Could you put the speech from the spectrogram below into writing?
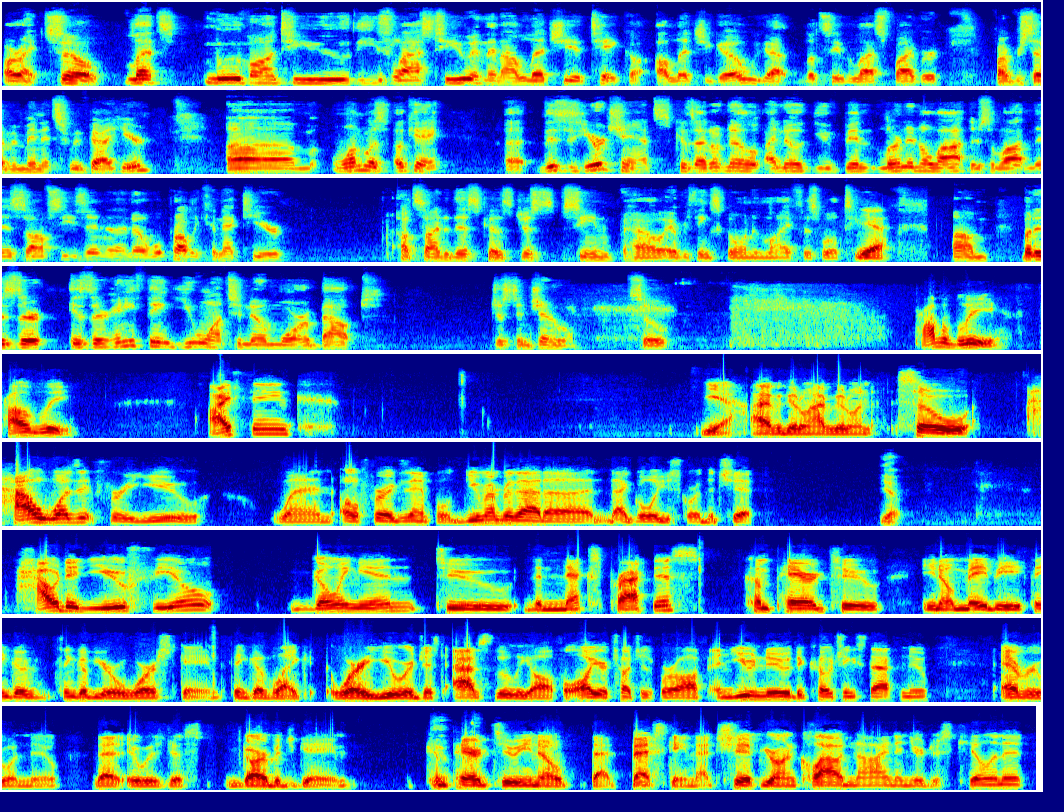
All right, so let's move on to these last two, and then I'll let you take. I'll let you go. We got, let's say, the last five or five or seven minutes we've got here. Um, one was okay. Uh, this is your chance because I don't know. I know you've been learning a lot. There's a lot in this off season, and I know we'll probably connect here outside of this because just seeing how everything's going in life as well too. Yeah. Um, but is there is there anything you want to know more about, just in general? So Probably. Probably. I think Yeah, I have a good one. I have a good one. So, how was it for you when oh, for example, do you remember that uh that goal you scored the chip? Yep. How did you feel going in to the next practice compared to you know maybe think of think of your worst game. Think of like where you were just absolutely awful. All your touches were off and you knew the coaching staff knew everyone knew that it was just garbage game compared to you know that best game that chip. You're on cloud nine and you're just killing it.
